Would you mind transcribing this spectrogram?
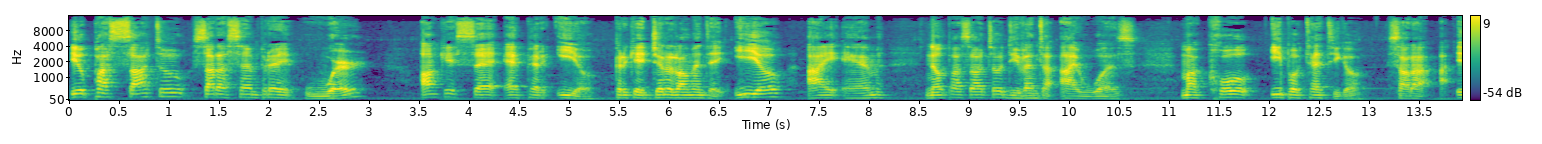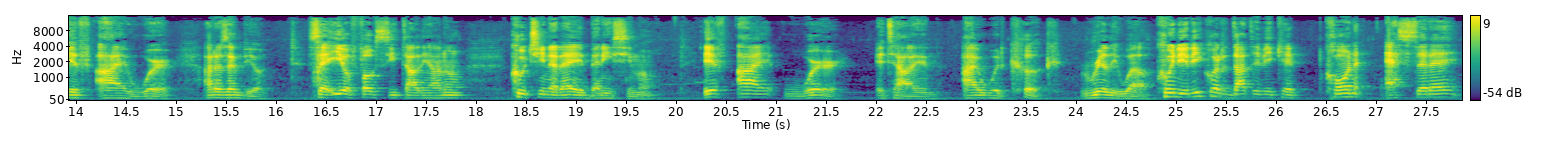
il passato sarà sempre were anche se è per io perché generalmente io I am nel passato diventa I was ma col ipotetico sarà if I were. Ad esempio, se io fossi italiano, cucinerei benissimo. If I were Italian, I would cook really well. Quindi ricordatevi che con essere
